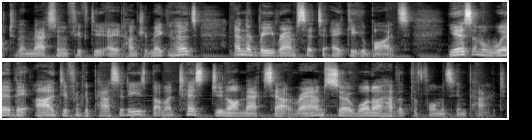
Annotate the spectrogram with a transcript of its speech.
to the maximum 5800 MHz, and the VRAM set to 8GB. Yes, I'm aware there are different capacities, but my tests do not max out RAM, so it will not have a performance impact.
